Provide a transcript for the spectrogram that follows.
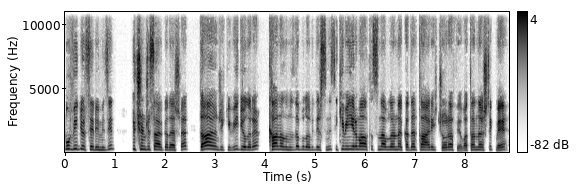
Bu video serimizin üçüncüsü arkadaşlar. Daha önceki videoları kanalımızda bulabilirsiniz. 2026 sınavlarına kadar tarih, coğrafya, vatandaşlık ve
